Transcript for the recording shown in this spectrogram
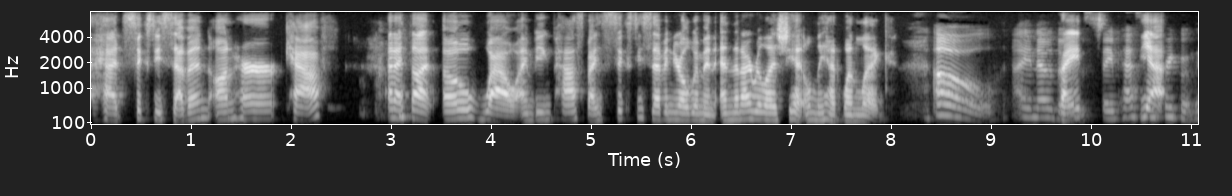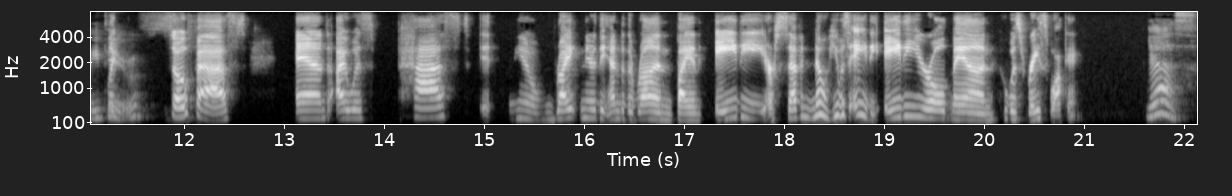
had 67 on her calf. And I thought, oh, wow, I'm being passed by 67 year old women. And then I realized she had only had one leg. oh, I know those. Right? They pass Yeah. frequently Like, too. so fast. And I was passed, eh, you know, right near the end of the run by an 80 or 7, no, he was 80, 80 year old man who was race walking. Yes.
